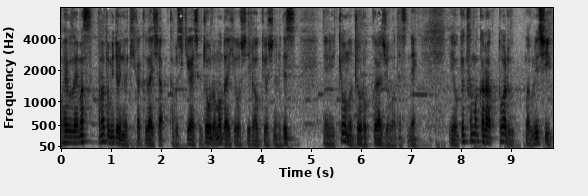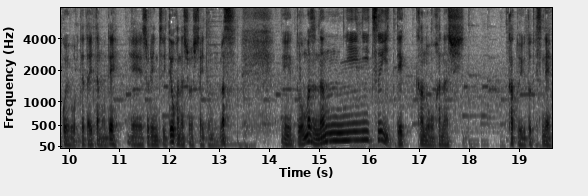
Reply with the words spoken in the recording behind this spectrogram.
おはようございます。花と緑の企画会社株式会社ジョーロの代表をしている青木よしのりです、えー、今日のジョーロックラジオはですね、えー、お客様からとあるまあ、嬉しい声をいただいたので、えー、それについてお話をしたいと思います。えーと、まず何についてかのお話かというとですね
